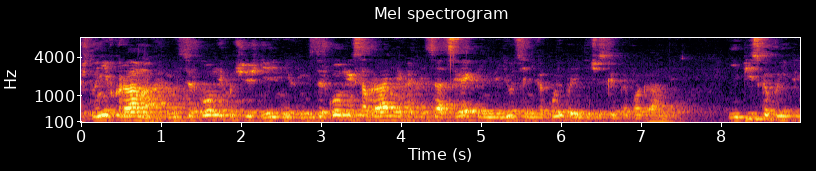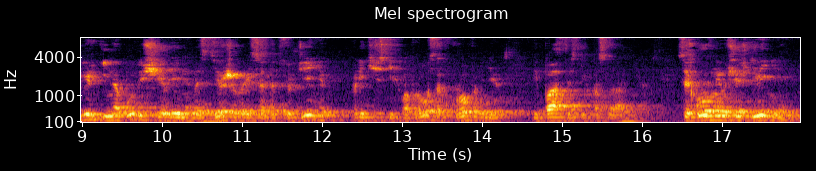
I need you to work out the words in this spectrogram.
что ни в храмах, ни в церковных учреждениях, ни в церковных собраниях от лица церкви не ведется никакой политической пропаганды. Епископы и клир и на будущее время воздерживаются от обсуждения политических вопросов в проповедях и пастырских посланиях. Церковные учреждения,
